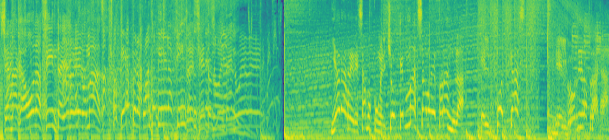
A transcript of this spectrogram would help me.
Se, se me acabó la cinta, ya no llego más. Ok, pero ¿cuánto tiene la cinta? Tú tienes 399. Y ahora regresamos con el show que más sabe de farándula, el podcast del Gordo y la Plata.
